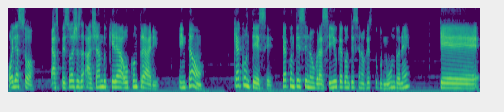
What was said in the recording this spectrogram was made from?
Olha só, as pessoas achando que era o contrário. Então, o que acontece? O que acontece no Brasil, o que acontece no resto do mundo, né? Que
